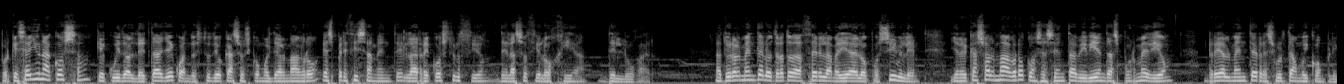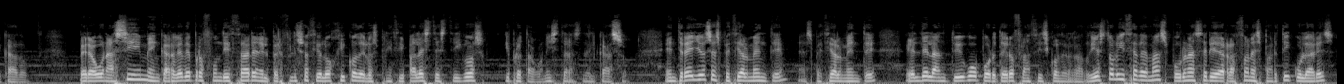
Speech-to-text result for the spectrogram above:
Porque si hay una cosa que cuido al detalle cuando estudio casos como el de Almagro, es precisamente la reconstrucción de la sociología del lugar. Naturalmente lo trato de hacer en la medida de lo posible, y en el caso Almagro, con 60 viviendas por medio, realmente resulta muy complicado. Pero aún así me encargué de profundizar en el perfil sociológico de los principales testigos y protagonistas del caso, entre ellos especialmente, especialmente el del antiguo portero Francisco Delgado. Y esto lo hice además por una serie de razones particulares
